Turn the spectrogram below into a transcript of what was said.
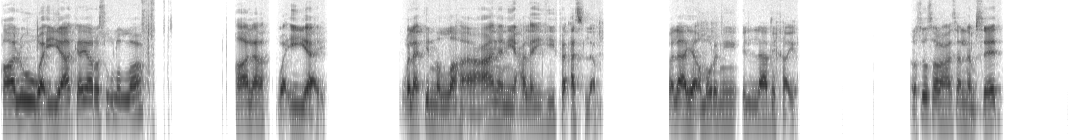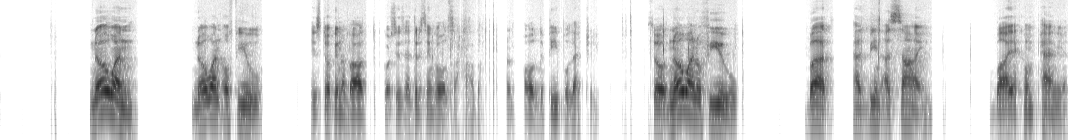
قالوا وإياك يا رسول الله؟ قال وإياي. ولكن الله أعانني عليه فأسلم. فلا يأمرني إلا بخير Rasul صلى الله عليه وسلم said no one no one of you he's talking about of course he's addressing all Sahaba all the people actually so no one of you but has been assigned by a companion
